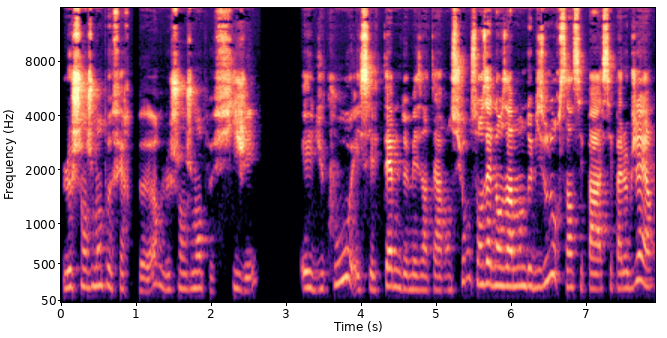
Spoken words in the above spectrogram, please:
le changement peut faire peur, le changement peut figer. Et du coup, et c'est le thème de mes interventions, sans être dans un monde de bisounours, hein, c'est pas c'est pas l'objet, hein,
